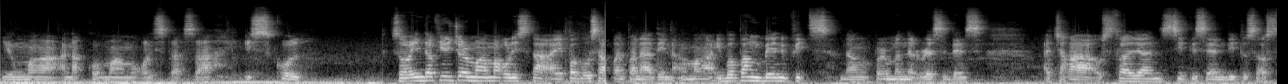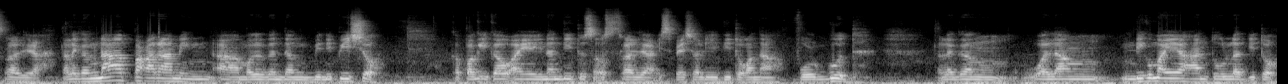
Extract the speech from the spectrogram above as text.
yung mga anak ko mga makulista sa school. So in the future mga makulista ay pag-uusapan pa natin ang mga iba pang benefits ng permanent residence at saka Australian citizen dito sa Australia. Talagang napakaraming ah, magagandang benepisyo kapag ikaw ay nandito sa Australia, especially dito ka na for good. Talagang walang, hindi ko maiyahan tulad ito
